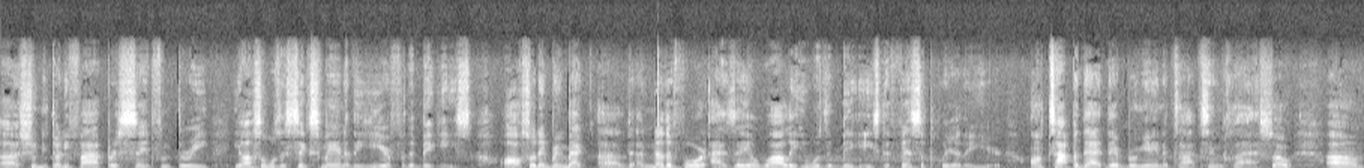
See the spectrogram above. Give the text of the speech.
uh, shooting 35% from three. He also was a sixth man of the year for the Big East. Also, they bring back uh, the, another forward, Isaiah Whaley, who was the Big East Defensive Player of the Year. On top of that, they're bringing in a top 10 class. So um,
